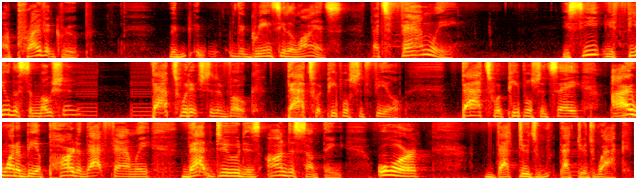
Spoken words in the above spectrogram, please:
Our private group, the, the Green Seed Alliance, that's family. You see, you feel this emotion? That's what it should evoke. That's what people should feel. That's what people should say. I want to be a part of that family. That dude is onto something. Or that dude's that dude's whack.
